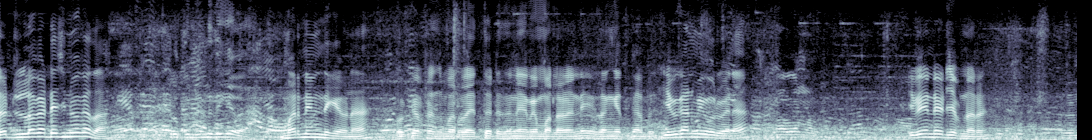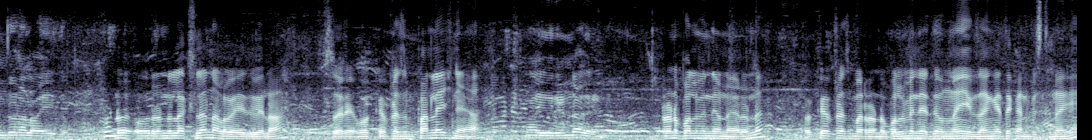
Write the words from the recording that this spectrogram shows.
దొడ్లో కట్టేసినవే కదా? మరి నేను దిగేవనా? ఓకే ఫ్రెండ్స్ మరి రైతు అయితే నేరుగా మాట్లాడండి. విధంగా అయితే కనిపిస్తుంది ఇవి కానీ మీ ఊరువేనా? ఇవేం రేట్ చెప్పినారు? రెండు నలభై ఐదు రెండు రెండు లక్షల నలభై ఐదు వేల? సరే ఓకే ఫ్రెండ్స్ పనులు వేసినాయా? ఇది రెండు అది రెండు. రెండు పళ్ళ మీదే ఉన్నాయి? రెండు? ఓకే ఫ్రెండ్స్ మరి రెండు పళ్ళ మీద అయితే ఉన్నాయి. ఈ విధంగా అయితే కనిపిస్తున్నాయి.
